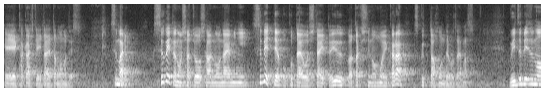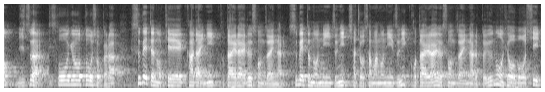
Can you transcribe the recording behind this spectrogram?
えー書かせていただいたものです。つまり全ての社長さんのお悩みに全てお答えをしたいという私の思いから作った本でございます。ウィズビズも実は創業当初から全ての経営課題に応えられる存在になる。全てのニーズに社長様のニーズに応えられる存在になるというのを標榜し、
